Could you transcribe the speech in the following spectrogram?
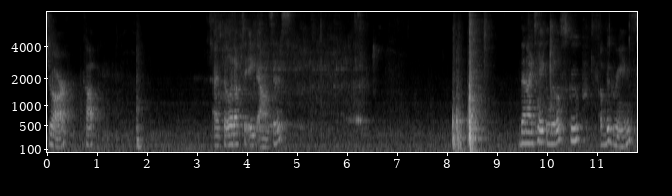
jar, cup, I fill it up to eight ounces, Then I take a little scoop of the greens.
